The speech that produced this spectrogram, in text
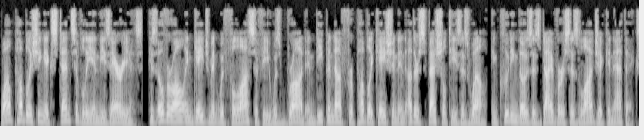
While publishing extensively in these areas, his overall engagement with philosophy was broad and deep enough for publication in other specialties as well, including those as diverse as logic and ethics.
